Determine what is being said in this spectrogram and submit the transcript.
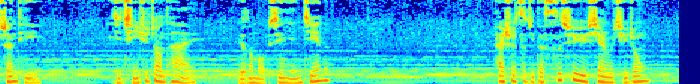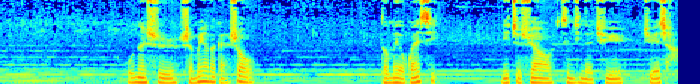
身体以及情绪状态有了某些连接呢？还是自己的思绪陷入其中？无论是什么样的感受。都没有关系，你只需要静静的去觉察。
